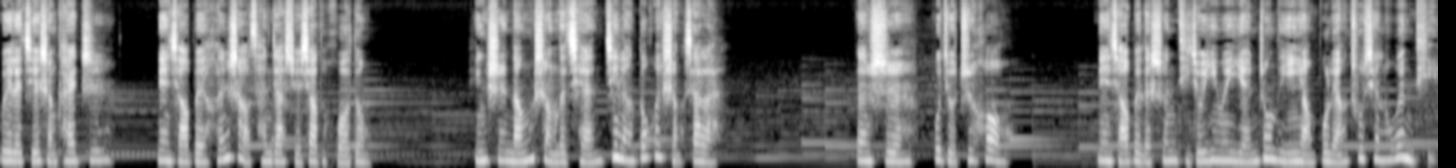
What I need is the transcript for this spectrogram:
为了节省开支，念小北很少参加学校的活动，平时能省的钱尽量都会省下来。但是不久之后，念小北的身体就因为严重的营养不良出现了问题，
